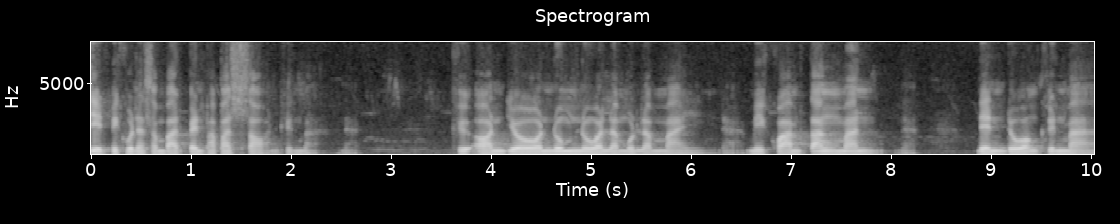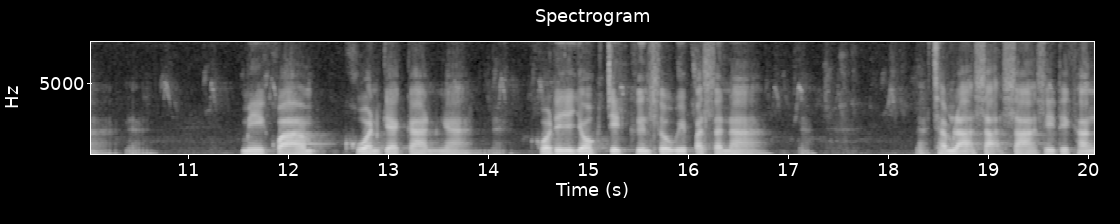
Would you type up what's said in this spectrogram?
จิตมีคุณสมบัติเป็นพระพัฒสอนขึ้นมานะคืออ่อนโยนนุ่มนวลละมุนละไมนะมีความตั้งมั่นนะเด่นดวงขึ้นมานะมีความควรแก่การงาน ควรที่จะยกจิตขึ้นสู่วิปัสสนาชำระสะสางสิ่งที่ข้าง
